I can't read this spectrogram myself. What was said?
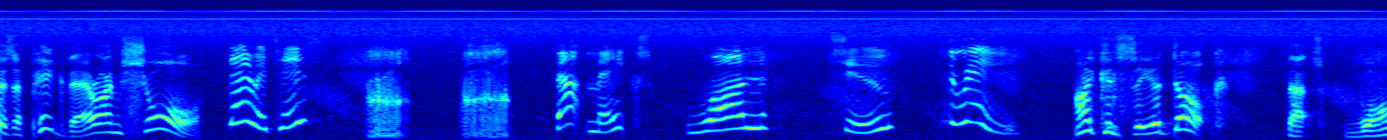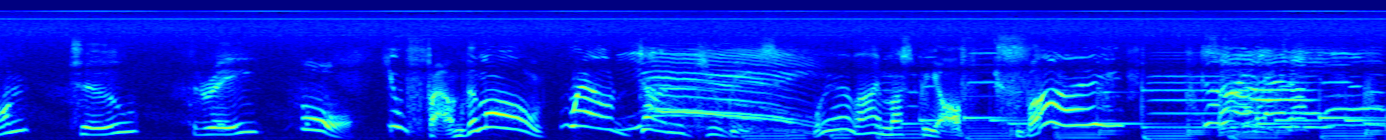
There's a pig there, I'm sure. There it is. That makes one, two, three. I can see a duck. That's one, two, three, four. You found them all. Well done, Cubeez. Well, I must be off. Bye. Goodbye.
